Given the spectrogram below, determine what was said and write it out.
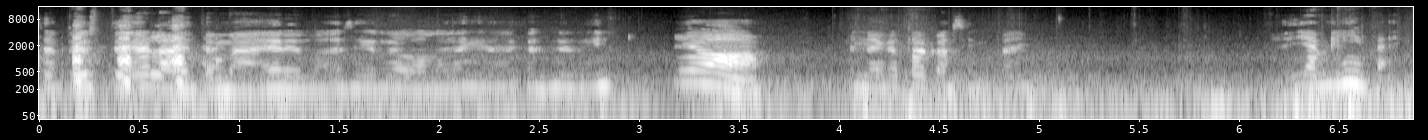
Se pystyi eläytymään erilaisiin rooleihin aika hyvin. Joo. Mennäänkö takaisinpäin? Ja mihin päin?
